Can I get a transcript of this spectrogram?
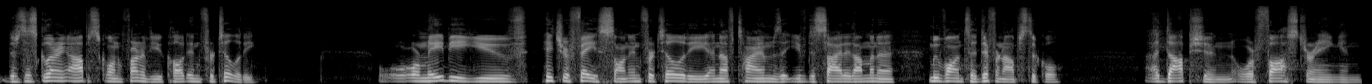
there's this glaring obstacle in front of you called infertility. Or, or maybe you've hit your face on infertility enough times that you've decided, I'm going to move on to a different obstacle adoption or fostering and,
